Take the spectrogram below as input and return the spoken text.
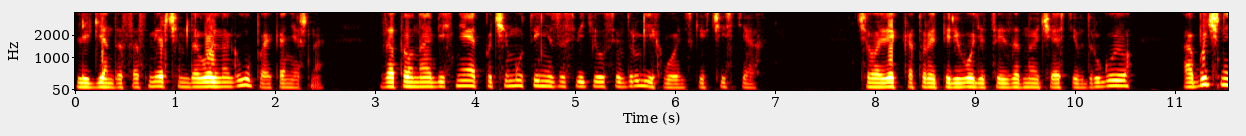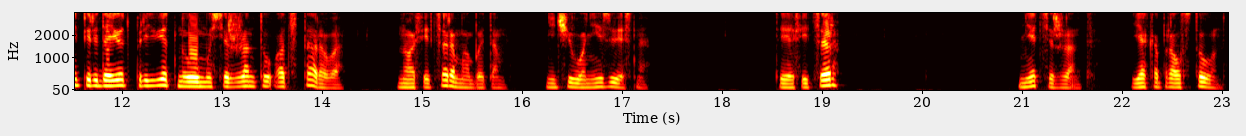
«Легенда со смерчем довольно глупая, конечно, зато она объясняет, почему ты не засветился в других воинских частях. Человек, который переводится из одной части в другую, обычно передает привет новому сержанту от старого, но офицерам об этом ничего не известно. «Ты офицер?» «Нет, сержант. Я капрал Стоун».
